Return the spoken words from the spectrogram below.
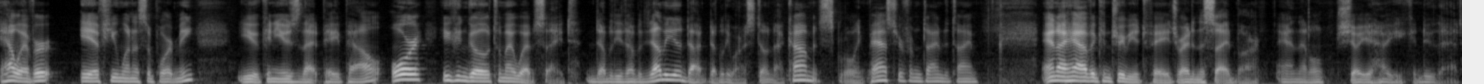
However, if you want to support me, you can use that PayPal, or you can go to my website, www.wrstone.com. It's scrolling past here from time to time. And I have a contribute page right in the sidebar, and that'll show you how you can do that.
